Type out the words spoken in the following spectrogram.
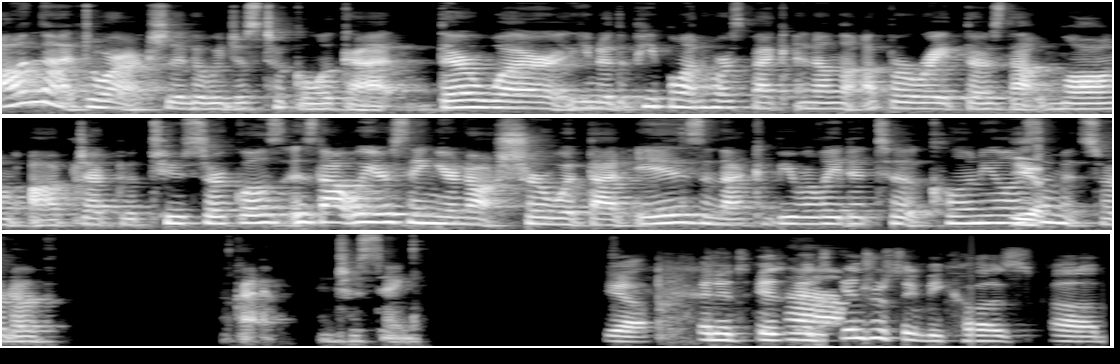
on that door, actually, that we just took a look at, there were, you know, the people on horseback, and on the upper right, there's that long object with two circles. Is that what you're saying? You're not sure what that is, and that could be related to colonialism? Yeah. It's sort of, okay, interesting. Yeah, and it's, it's, it's interesting because um,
